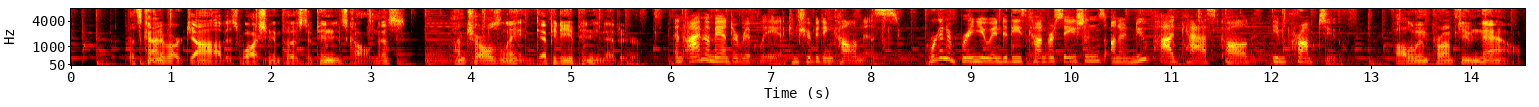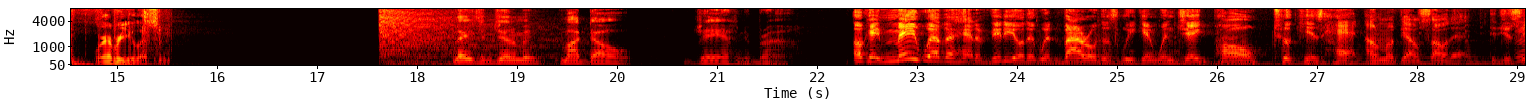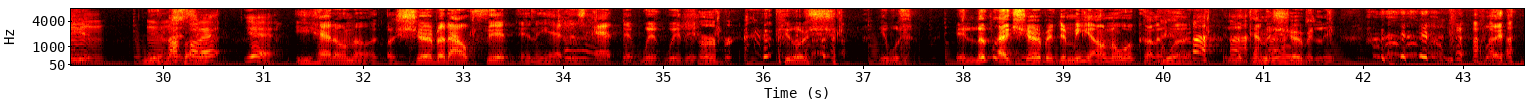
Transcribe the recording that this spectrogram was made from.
That's kind of our job as Washington Post opinions columnists. I'm Charles Lane, Deputy Opinion Editor. And I'm Amanda Ripley, a contributing columnist. We're going to bring you into these conversations on a new podcast called Impromptu. Follow Impromptu now, wherever you listen. Ladies and gentlemen, my dog, J. Anthony Brown. Okay, Mayweather had a video that went viral this weekend when Jake Paul took his hat. I don't know if y'all saw that. Did you see it? Yeah, I saw that. Yeah. He had on a, a sherbet outfit and he had this hat that went with it. Sherbet. Pure. Sh- it was. It looked like sherbet to me. I don't know what color it was. It looked kind of sherbetly. but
